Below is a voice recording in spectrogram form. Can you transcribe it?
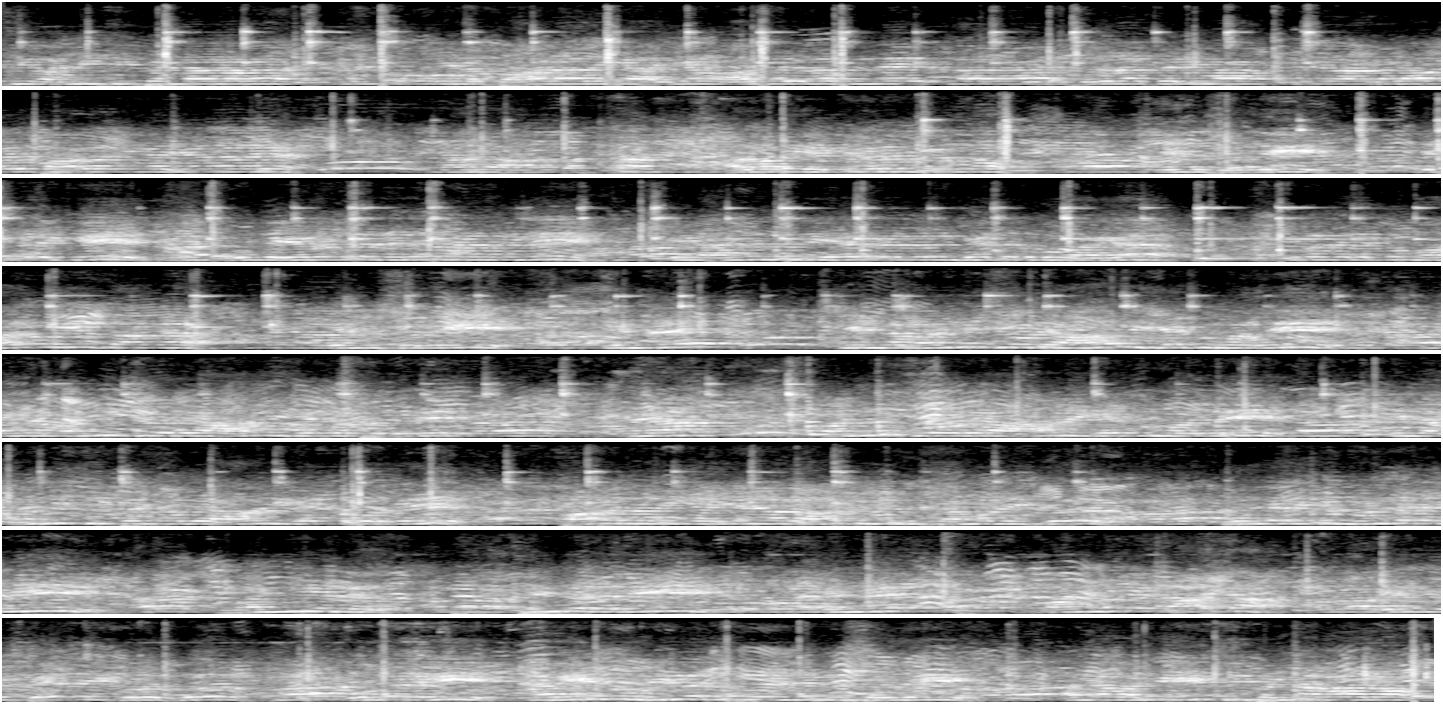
பேச்சு வள்ளிச்சி பெண்ணானவன் இந்த பாடாதீங்க ஐயன் வாசலில் வந்து என்ன சொல்லுதா தெரியுமா? ஐயாவே பாடாதீங்க ஐயனாலே. நாங்கள் அக்கா அதோட எட்டு பேரும் பிறந்தோம். என்று சொல்லி எங்களுக்கு உங்க இடத்துல நிலையானதுன்னு எங்க அண்ணன் வந்து ஏழு பேரும் கேட்டது போறாங்க இவர்களுக்கு மறுபடியும் தாங்க என்று சொல்லி என்று இந்த வண்டிச்சியுடைய ஆவி கேட்கும் பொழுது இந்த ஆவி கேட்கப்படுது ஏன்னா, ஆவி கேட்கும் பொழுது இந்த வன்னிச்சி பெண்ணுடைய ஆவி கேட்கும் பாடலிங்க ஐயனார் ஆட்டும் என்று சம்மதித்து உங்களுக்கு மண்டலவி வன்னியல் பெண்களவி என்ன? வன்னிய ராஜா என்று பேட்டை கொடுத்து உங்களை மீண்டும் உயிரிழப்பு என்று சொல்லி அந்த வன்னியை பெண்ணாவாரம்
